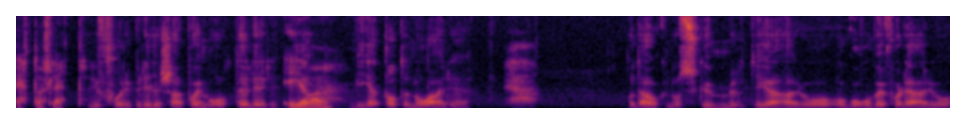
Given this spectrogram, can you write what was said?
rett og slett. Så de forbereder seg på en måte, eller Ja. vet at det nå er det Og det er jo ikke noe skummelt det her å, å gå over, for det er jo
